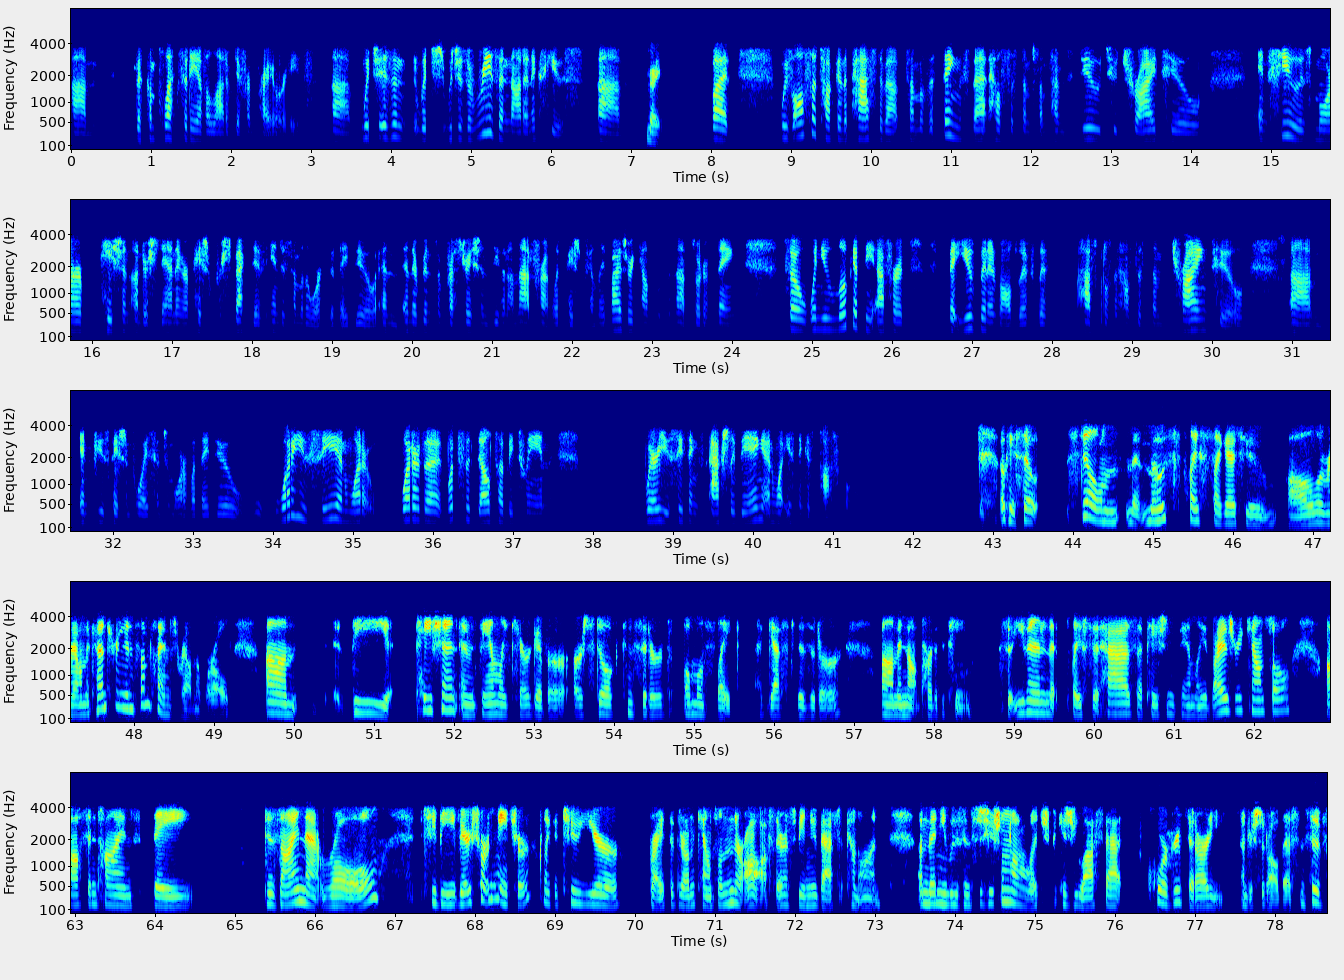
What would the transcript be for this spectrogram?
um, the complexity of a lot of different priorities, um, which isn't which which is a reason, not an excuse. Um, right. But we've also talked in the past about some of the things that health systems sometimes do to try to infuse more patient understanding or patient perspective into some of the work that they do. And, and there have been some frustrations even on that front with patient family advisory councils and that sort of thing. So when you look at the efforts that you've been involved with, with hospitals and health systems trying to um, infuse patient voice into more of what they do, what do you see and what are, what are the, what's the delta between where you see things actually being and what you think is possible? Okay, so still most places I go to all around the country and sometimes around the world, um, the patient and family caregiver are still considered almost like a guest visitor um, and not part of the team. So even the place that has a patient family advisory council, oftentimes they design that role to be very short in nature, like a two year right, that they're on the council, and then they're off. There has to be a new batch that come on. And then you lose institutional knowledge because you lost that core group that already understood all this. Instead of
